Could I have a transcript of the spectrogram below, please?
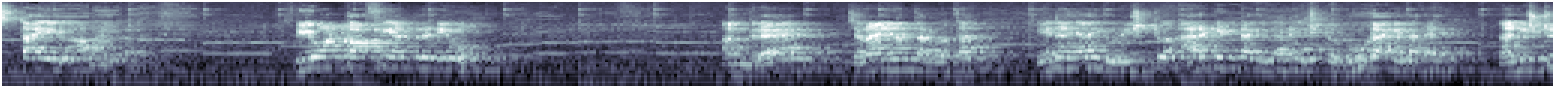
ಸ್ಟೈಲ್ ಆಮೇಲೆ. ಬರುತ್ತೆ ಡಿ ವಾಂಟ್ ಕಾಫಿ ಅಂದ್ರೆ ನೀವು? ಅಂದ್ರೆ ಜನ ಏನಂತಾರೆ ಗೊತ್ತಾ? ಏನಯ್ಯ, ಇವ್ರು ಇಷ್ಟು ಅರಗೆಂಟ್ ಆಗಿದ್ದಾರೆ, ಇಷ್ಟು ರೂಡ್ ಆಗಿದ್ದಾರೆ, ನಾನು ಇಷ್ಟು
